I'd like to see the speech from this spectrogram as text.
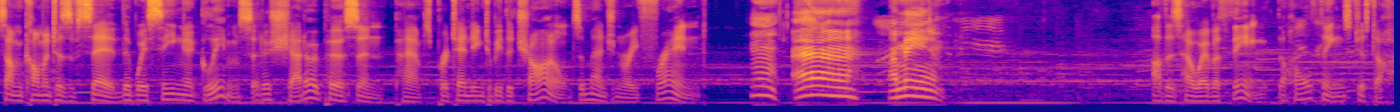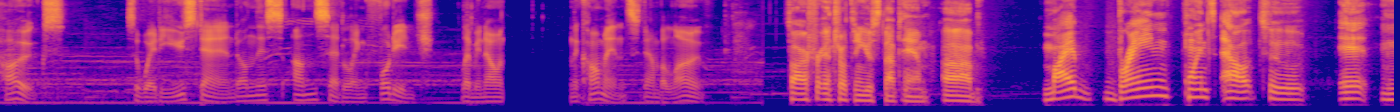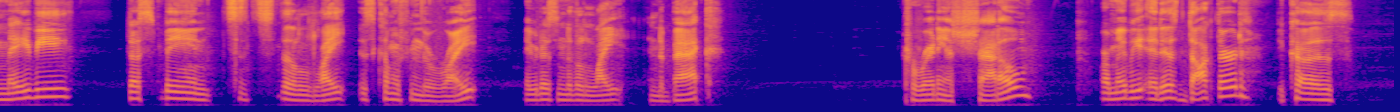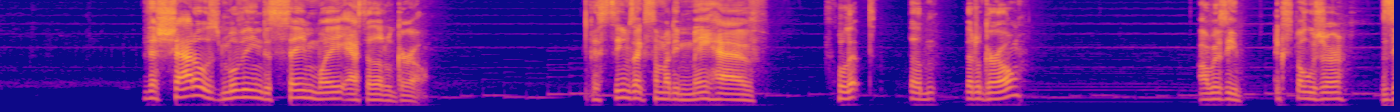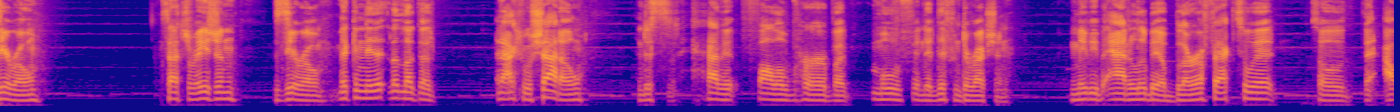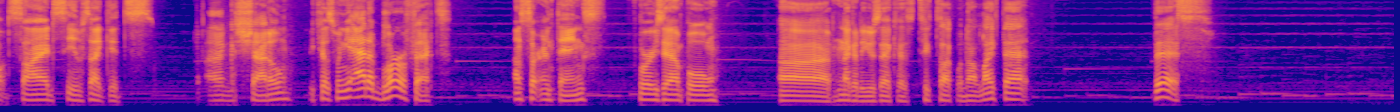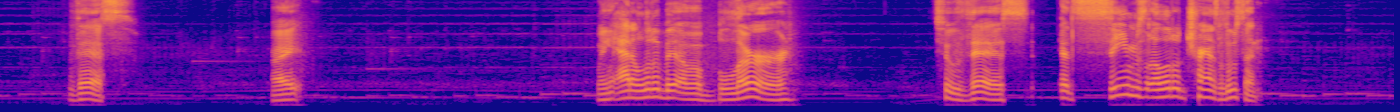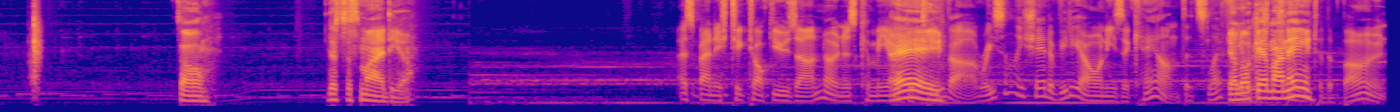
Some commenters have said that we're seeing a glimpse at a shadow person, perhaps pretending to be the child's imaginary friend. Mm, uh, I mean, Others, however, think the whole thing's just a hoax. So, where do you stand on this unsettling footage? Let me know in the comments down below. sorry for interrupting you, Slapped Ham. Um, my brain points out to it maybe just being since the light is coming from the right, maybe there's another light in the back creating a shadow, or maybe it is doctored because the shadow is moving the same way as the little girl. It seems like somebody may have clipped the little girl. Obviously, exposure zero, saturation zero, making it look like a, an actual shadow, and just have it follow her but move in a different direction. Maybe add a little bit of blur effect to it, so the outside seems like it's a shadow. Because when you add a blur effect on certain things, for example, uh, I'm not gonna use that because TikTok will not like that this this right when you add a little bit of a blur to this it seems a little translucent so that's just my idea A Spanish TikTok user known as Camilo Hey. Recently shared a video on his account that's left Yo lo que viewers maní. chilled to the bone.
